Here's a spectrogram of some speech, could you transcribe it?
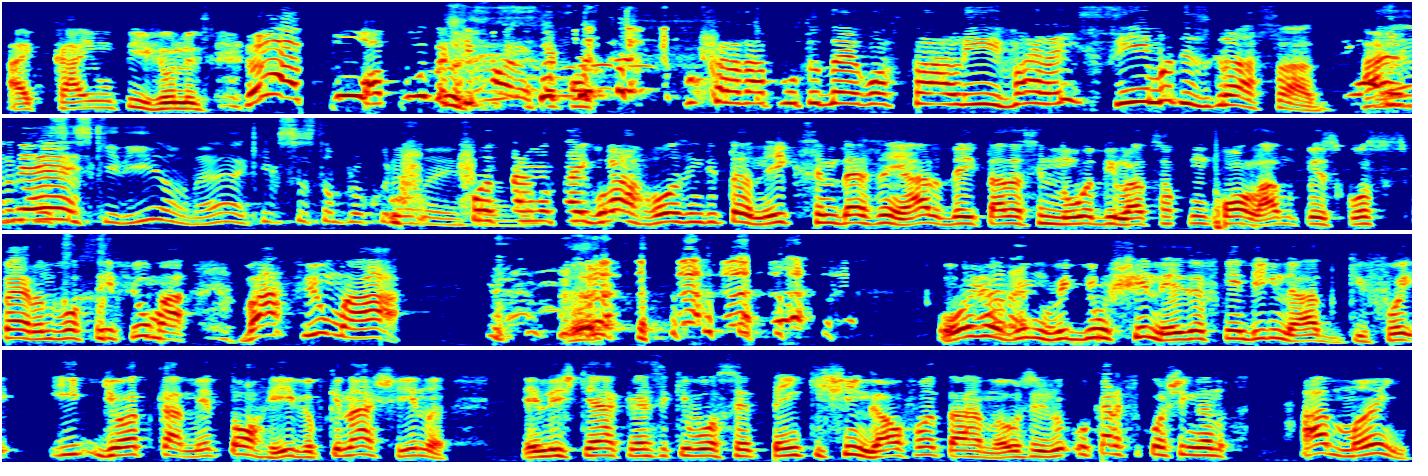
Aí cai um tijolo e eles, ah, porra, puta que pariu. o cara da puta do negócio tá ali, vai lá em cima, desgraçado. Aí Era o que vocês queriam, né? O que que vocês estão procurando aí? o então? fantasma tá igual a Rose em Titanic, sendo desenhado, deitado assim nua de lado, só com um colar no pescoço, esperando você filmar. Vá filmar! Hoje eu vi um vídeo de um chinês e eu fiquei indignado, que foi idioticamente horrível, porque na China eles têm a crença que você tem que xingar o fantasma. Ou seja, o cara ficou xingando a mãe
